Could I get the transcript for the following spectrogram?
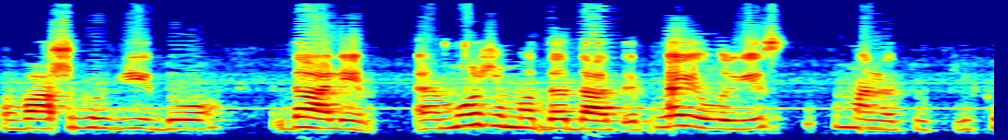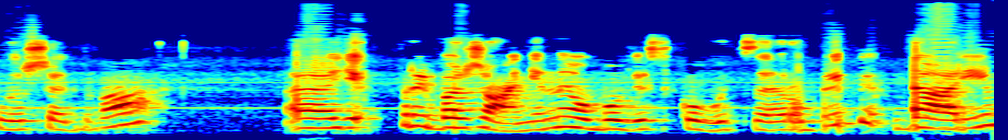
вашого відео. Далі е, можемо додати плейлист, у мене тут їх лише два. Е, при бажанні не обов'язково це робити. Далі,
